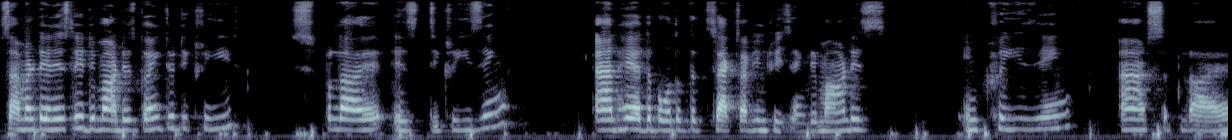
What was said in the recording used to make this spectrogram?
simultaneously demand is going to decrease, supply is decreasing, and here the both of the facts are increasing. Demand is increasing and supply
